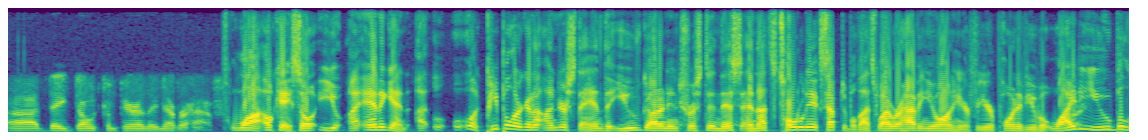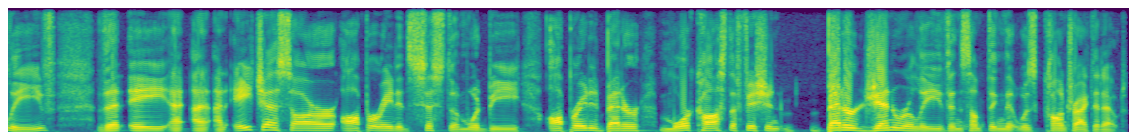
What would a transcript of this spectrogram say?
uh, they don't compare. They never have. Wow. Okay. So you uh, and again, uh, look, people are going to understand that you've got an interest in this, and that's totally acceptable. That's why we're having you on here for your point of view. But why right. do you believe that a, a, an HSR operated system would be operated better, more cost efficient, better generally than something that was contracted out?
